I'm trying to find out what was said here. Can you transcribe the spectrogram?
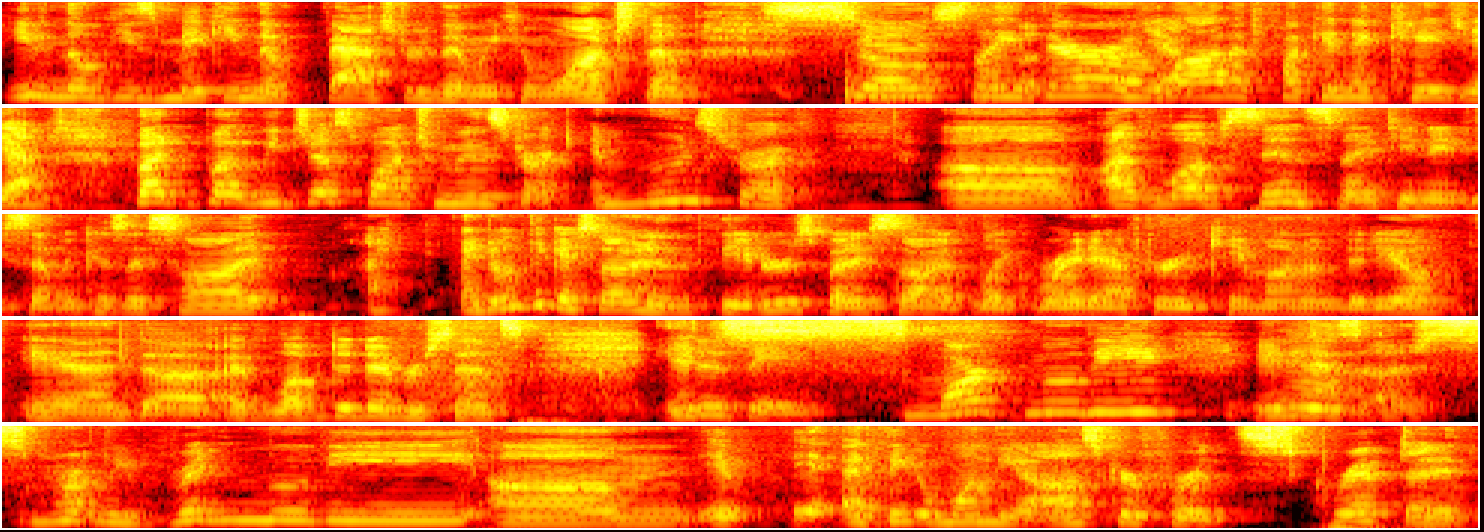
even though he's making them faster than we can watch them. So Seriously, there are a Yeah. lot of fucking Cage yeah, but but we just watched Moonstruck, and Moonstruck, um, I've loved since 1987 because I saw it. I, I don't think I saw it in the theaters, but I saw it like right after it came out on video, and uh, I've loved it ever since. It is a smart movie. It is Yeah. a smartly written movie. Um, it, it- I think it won the Oscar for its script, and I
